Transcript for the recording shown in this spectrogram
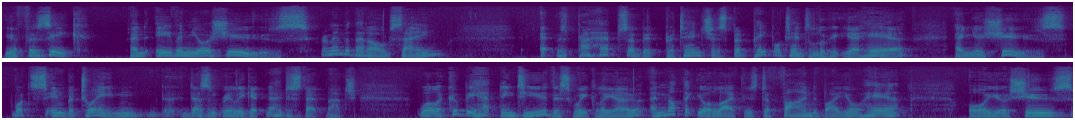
your physique, and even your shoes. Remember that old saying? It was perhaps a bit pretentious, but people tend to look at your hair and your shoes. What's in between uh, doesn't really get noticed that much. Well, it could be happening to you this week, Leo, and not that your life is defined by your hair or your shoes,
